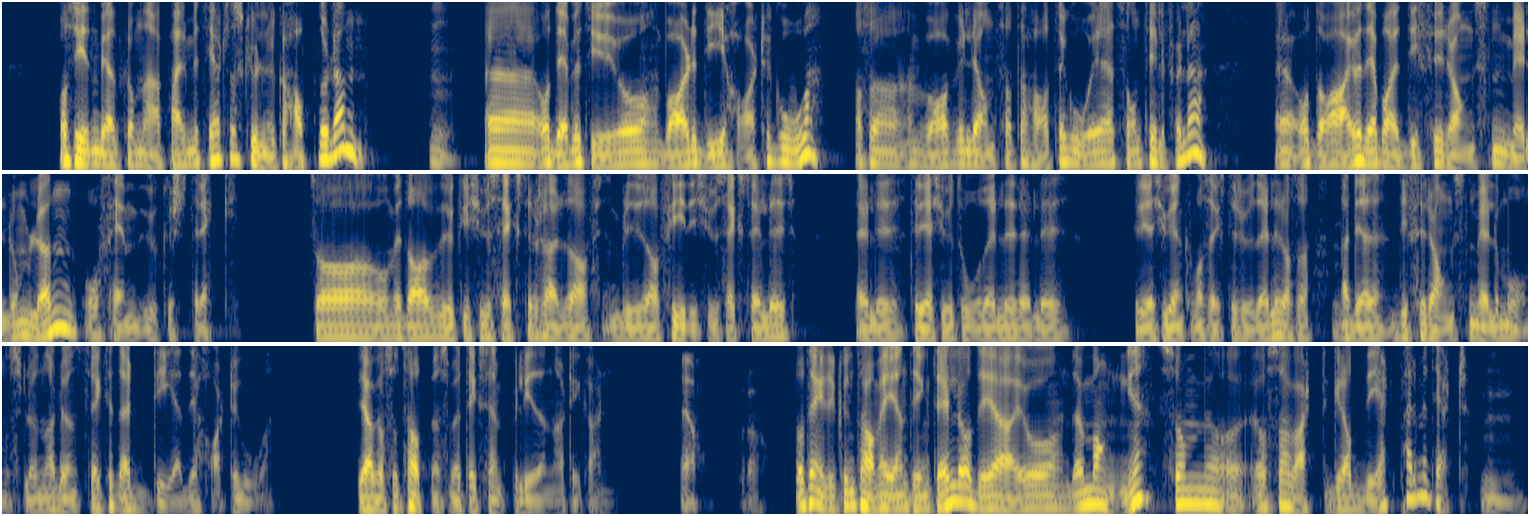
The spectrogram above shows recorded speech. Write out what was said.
Og siden vedkommende er permittert, så skulle han jo ikke hatt noe lønn. Mm. Uh, og det betyr jo hva er det de har til gode? Altså hva vil de ansatte ha til gode i et sånt tilfelle? Eh, og da er jo det bare differansen mellom lønn og fem ukers trekk. Så om vi da bruker 26 deler, så det da, blir det da 4,26 deler, eller 3,22 deler, eller 3,21,67 deler. Altså, det er det differansen mellom månedslønn og lønnstrekket, det er det de har til gode. Det har vi også tatt med som et eksempel i denne artikkelen. Ja, bra. Da tenkte jeg kunne ta med én ting til, og det er jo det er mange som også har vært gradert permittert. Mm.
